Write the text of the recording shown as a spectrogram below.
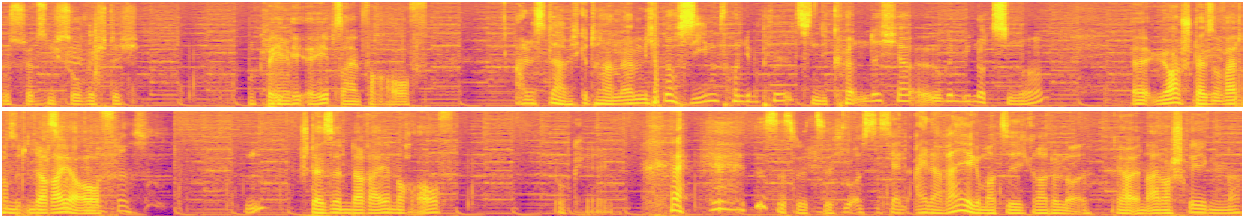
Ist jetzt nicht so wichtig. Okay. Be heb's einfach auf. Alles klar, habe ich getan. Ähm, ich habe noch sieben von den Pilzen, die könnte ich ja irgendwie nutzen, ne? Äh, ja, stell sie weiter mit in der Reihe auf. das? Stell sie in der Reihe noch auf. Okay. Das ist witzig. Du hast das ja in einer Reihe gemacht, sehe ich gerade, lol. Ja, in einer schrägen, ne?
